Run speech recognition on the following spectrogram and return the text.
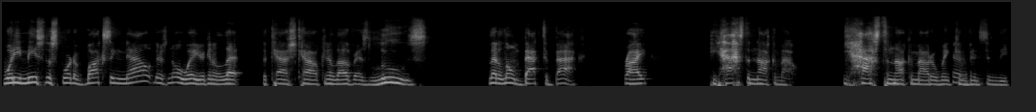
what he means to the sport of boxing now, there's no way you're going to let the cash cow Canelo Alvarez lose, let alone back to back, right? He has to knock him out. He has to knock him out or win convincingly.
